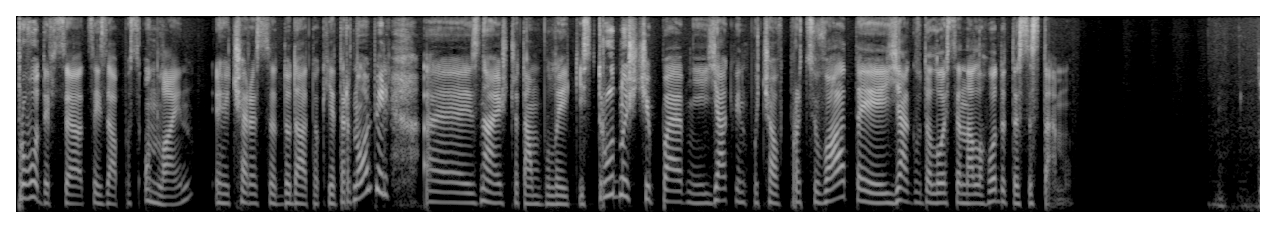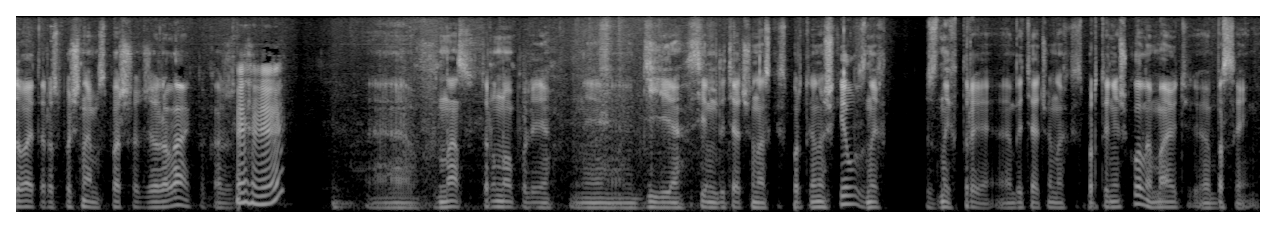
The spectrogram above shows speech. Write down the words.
Проводився цей запис онлайн. е, Через додаток є Тернопіль. Е, Знаю, що там були якісь труднощі певні, як він почав працювати, як вдалося налагодити систему. Давайте розпочнемо з першого джерела, як то кажуть. Угу. В нас в Тернополі діє сім дитячо-юнацьких спортивних шкіл, з них, з них три дитячо-юнацькі спортивні школи мають басейни.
